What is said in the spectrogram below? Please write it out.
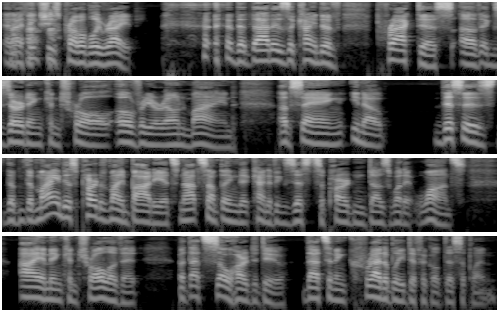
and I think she's probably right. that that is a kind of practice of exerting control over your own mind of saying, you know, this is the the mind is part of my body. It's not something that kind of exists apart and does what it wants. I am in control of it, but that's so hard to do. That's an incredibly difficult discipline.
